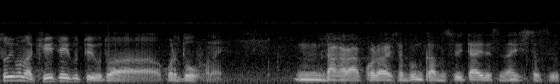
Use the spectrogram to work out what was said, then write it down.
そういうものが消えていくということはこれどうかねうん、だからこれは文化の衰退ですね一つ。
